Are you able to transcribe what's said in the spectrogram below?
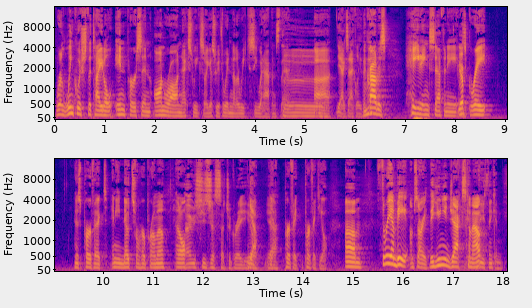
relinquish the title in person on Raw next week. So I guess we have to wait another week to see what happens there. Uh, yeah, exactly. The crowd was hating Stephanie. It was great. It was perfect. Any notes from her promo at all? I mean, she's just such a great heel. yeah, yeah, perfect, perfect heel. Um, 3MB. I'm sorry. The Union Jacks come out. What are you thinking?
